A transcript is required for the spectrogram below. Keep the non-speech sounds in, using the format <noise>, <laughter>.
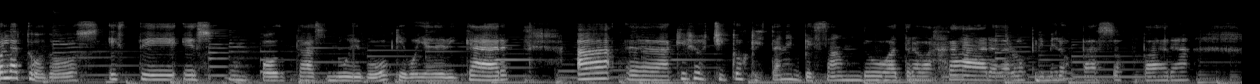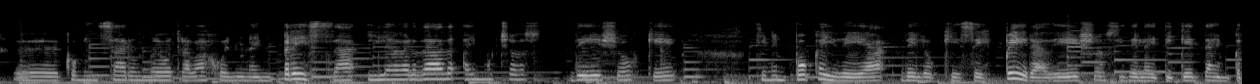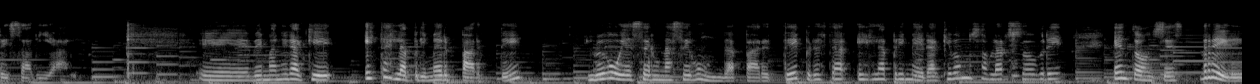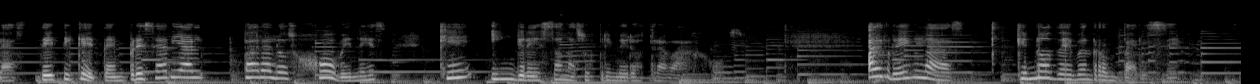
Hola a todos, este es un podcast nuevo que voy a dedicar a eh, aquellos chicos que están empezando a trabajar, a dar los primeros pasos para eh, comenzar un nuevo trabajo en una empresa y la verdad hay muchos de ellos que tienen poca idea de lo que se espera de ellos y de la etiqueta empresarial. Eh, de manera que esta es la primera parte. Luego voy a hacer una segunda parte, pero esta es la primera que vamos a hablar sobre entonces reglas de etiqueta empresarial para los jóvenes que ingresan a sus primeros trabajos. Hay reglas que no deben romperse.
